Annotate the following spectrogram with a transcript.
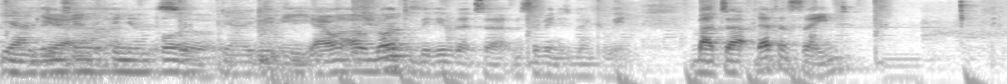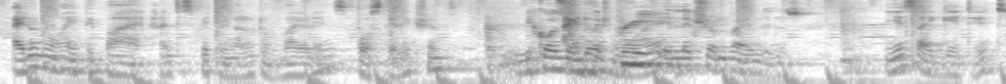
Yeah, the opinion poll. So yeah, really, it- I, I would it want to believe that uh, Museveni is going to win. But uh, that aside, I don't know why people are anticipating a lot of violence post elections. because I of the don't know pre-election violence Yes, I get it,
